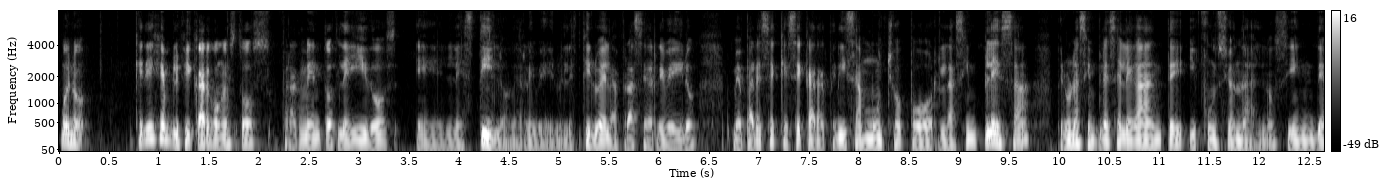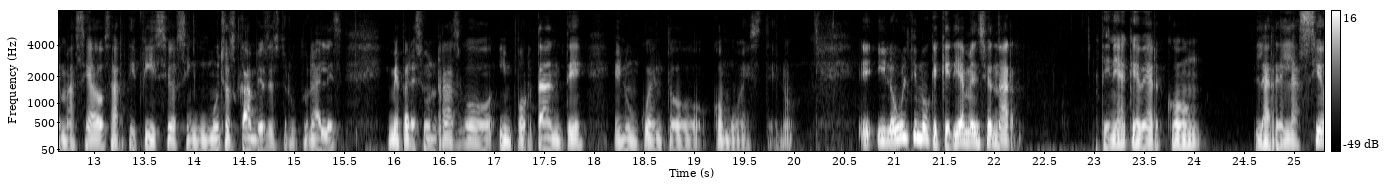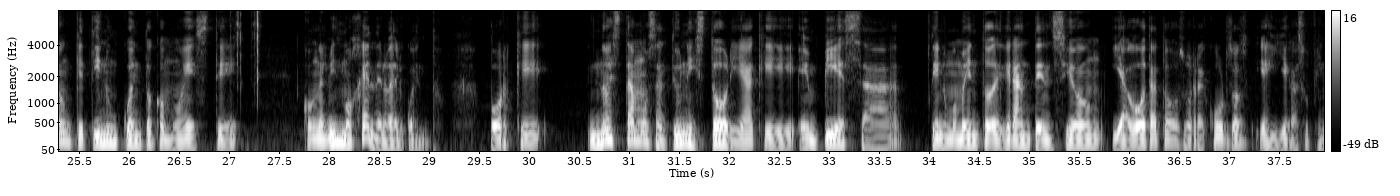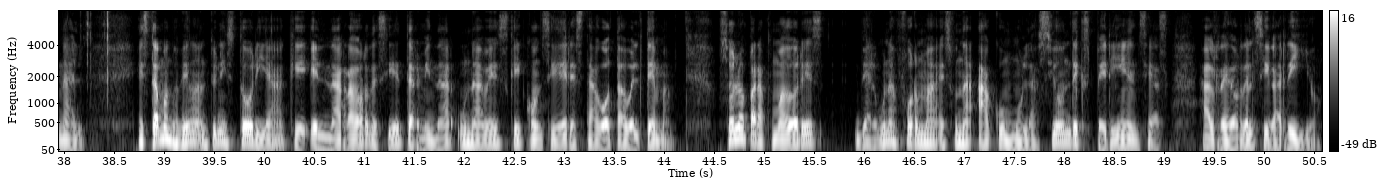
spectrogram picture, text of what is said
Bueno, Quería ejemplificar con estos fragmentos leídos el estilo de Ribeiro. El estilo de la frase de Ribeiro me parece que se caracteriza mucho por la simpleza, pero una simpleza elegante y funcional, ¿no? sin demasiados artificios, sin muchos cambios estructurales, y me parece un rasgo importante en un cuento como este. ¿no? E, y lo último que quería mencionar tenía que ver con la relación que tiene un cuento como este con el mismo género del cuento, porque no estamos ante una historia que empieza, tiene un momento de gran tensión y agota todos sus recursos y ahí llega a su final. Estamos más bien ante una historia que el narrador decide terminar una vez que considera está agotado el tema. Solo para fumadores de alguna forma es una acumulación de experiencias alrededor del cigarrillo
